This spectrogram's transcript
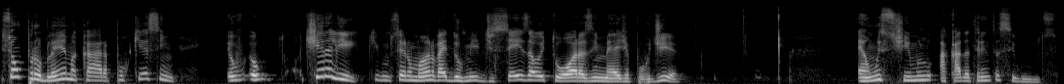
Isso é um problema, cara, porque assim, eu, eu tira ali que um ser humano vai dormir de 6 a 8 horas em média por dia. É um estímulo a cada 30 segundos.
